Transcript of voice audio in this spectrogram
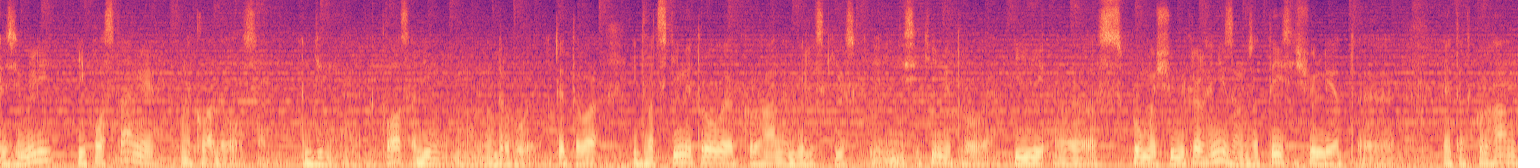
земли и пластами накладывался один класс один на другой. От этого и 20-метровые курганы были скифские, и 10-метровые. И э, с помощью микроорганизмов за тысячу лет э, этот курган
